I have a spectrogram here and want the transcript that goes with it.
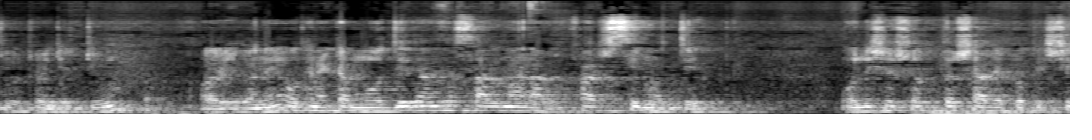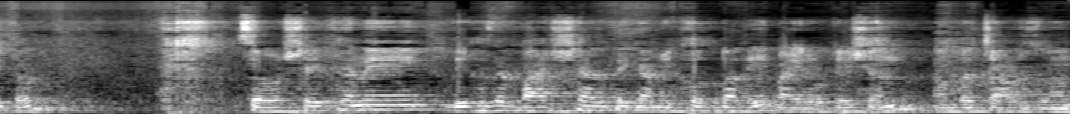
to twenty two অরিগনে ওখানে একটা মসজিদ আছে, সালমান আল ফার্সি মসজিদ। উনিশশো সত্তর সালে প্রতিষ্ঠিত। তো সেখানে দুই হাজার বাইশ সাল থেকে আমি খোদবা দিই বাই রোটেশন আমরা চারজন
